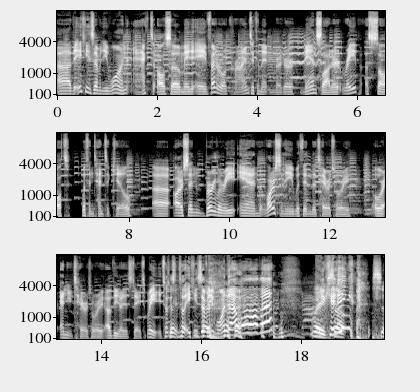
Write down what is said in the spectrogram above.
Uh, the 1871 Act also made it a federal crime to commit murder, manslaughter, rape, assault with intent to kill, uh, arson, burglary, and larceny within the territory or any territory of the United States. Wait, it took us until 1871 to outlaw all that? Wait, so- kidding? So,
